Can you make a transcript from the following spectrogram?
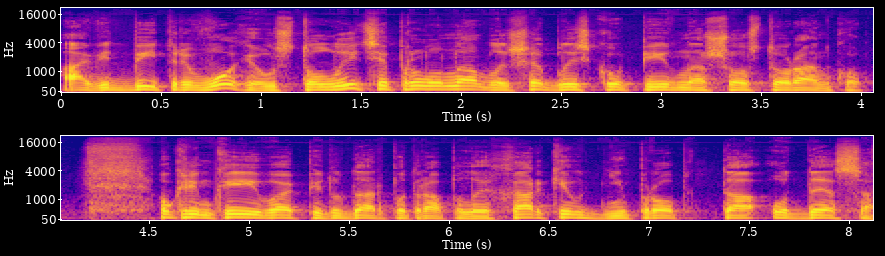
А відбій тривоги у столиці пролунав лише близько пів на шосту ранку. Окрім Києва, під удар потрапили Харків, Дніпро та Одеса.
